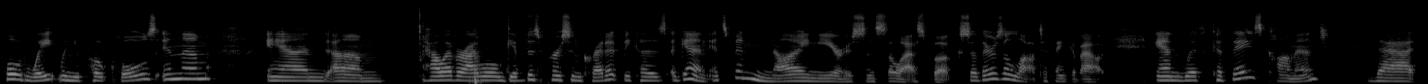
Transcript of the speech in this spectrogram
hold weight when you poke holes in them. And um, However, I will give this person credit because, again, it's been nine years since the last book, so there's a lot to think about. And with Cthaeh's comment that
